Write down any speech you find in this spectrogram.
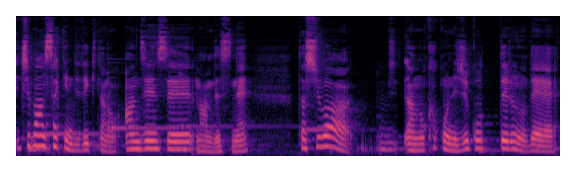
一番先に出てきたのは安全性なんですね。私はあの過去に事故ってるので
